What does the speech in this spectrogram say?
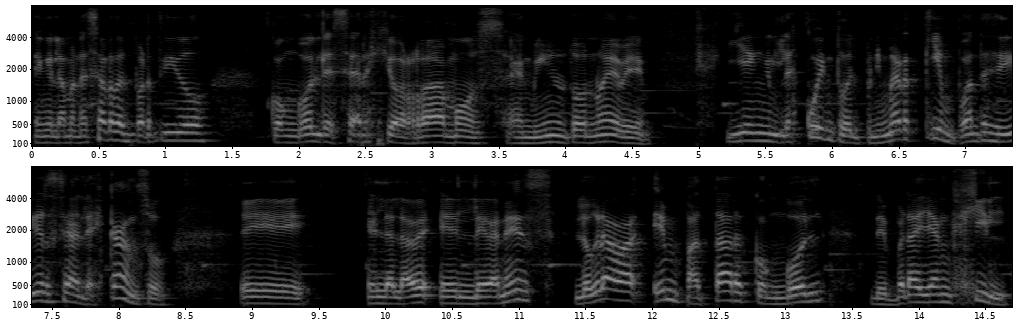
en el amanecer del partido con gol de Sergio Ramos en el minuto 9 y en el descuento del primer tiempo antes de irse al descanso eh, el, el Leganés lograba empatar con gol de Brian Hill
